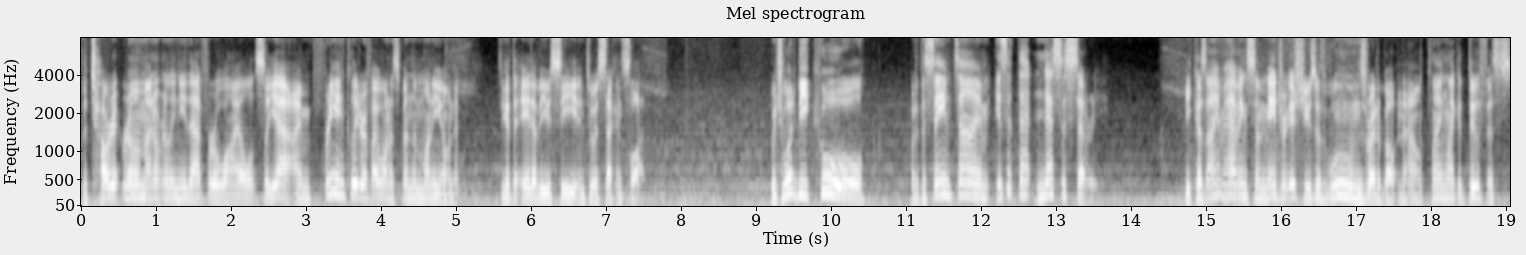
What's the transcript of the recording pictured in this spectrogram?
The turret room, I don't really need that for a while. So yeah, I'm free and clear if I want to spend the money on it to get the AWC into a second slot. Which would be cool, but at the same time, is it that necessary? Because I am having some major issues with wounds right about now. Playing like a doofus.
